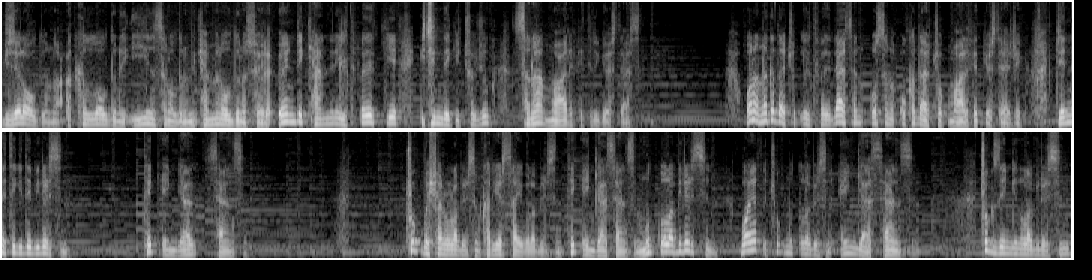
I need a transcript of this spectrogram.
Güzel olduğunu, akıllı olduğunu, iyi insan olduğunu, mükemmel olduğunu söyle. Önce kendine iltifat et ki içindeki çocuk sana marifetini göstersin. Ona ne kadar çok iltifat edersen o sana o kadar çok marifet gösterecek. Cennete gidebilirsin. Tek engel sensin. Çok başarılı olabilirsin, kariyer sahibi olabilirsin. Tek engel sensin. Mutlu olabilirsin. Bu hayatta çok mutlu olabilirsin. Engel sensin. Çok zengin olabilirsin.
